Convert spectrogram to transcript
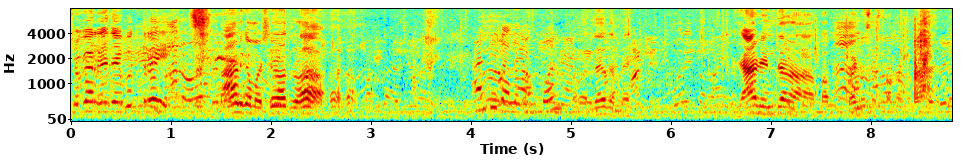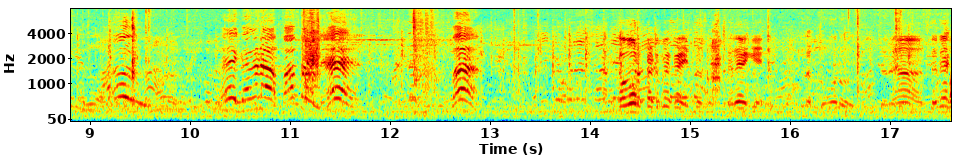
ಶುಗರ್ ಇದೆ ಬಂತ್ರಿ ನಾನ್ಗ ಮಷಿನಾದ್ರು ಅಂತಿರಲ್ಲ ಅಂಕಲ್ లేదమ్మే యాడ్ ఇంత ఫ్రెండ్స్ ಏ ಗಗನ ಪಾಪ ಇಲ್ಲೇ ಬಾ ಕವರ್ ಕಟ್ಟಬೇಕಾಯ್ತು ಸರಿಯಾಗಿ. ಹಾ, ಸರಿಯಾಗಿ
